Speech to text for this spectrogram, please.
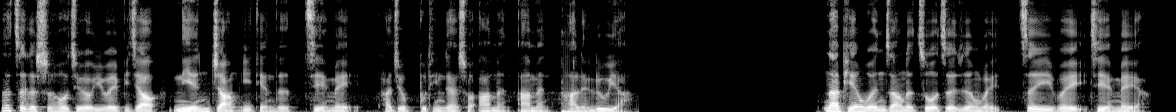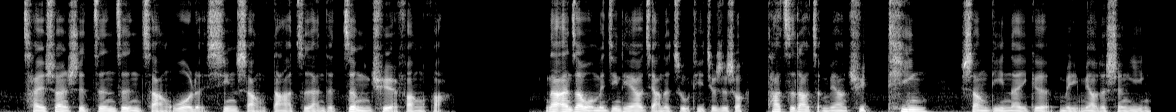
那这个时候，就有一位比较年长一点的姐妹，她就不停在说：“阿门，阿门，哈利路亚。”那篇文章的作者认为，这一位姐妹啊，才算是真正掌握了欣赏大自然的正确方法。那按照我们今天要讲的主题，就是说，他知道怎么样去听上帝那一个美妙的声音。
